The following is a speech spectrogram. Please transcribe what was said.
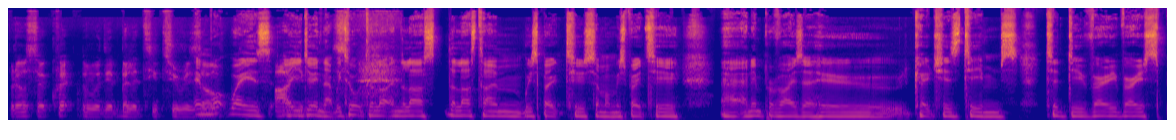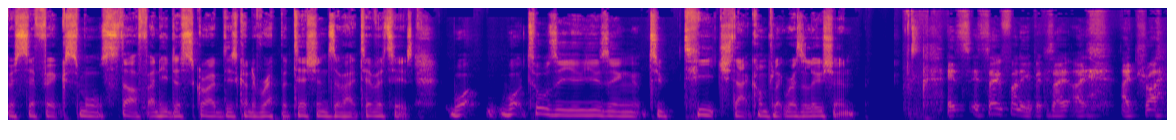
but also equip them with the ability to resolve. In what ways are you doing that? We talked a lot in the last the last time we spoke to someone. We spoke to uh, an improviser who coaches teams to do very very specific small stuff, and he described these kind of repetitions of activities. What what tools are you using to teach that conflict resolution? It's it's so funny because I, I, I try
